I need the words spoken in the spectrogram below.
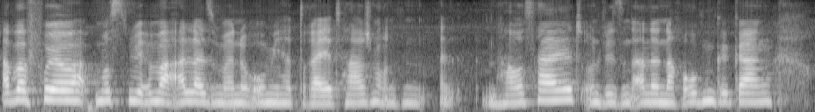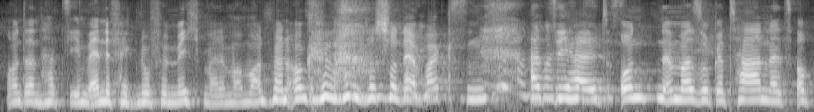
Aber früher mussten wir immer alle, also meine Omi hat drei Etagen und ein, ein Haushalt und wir sind alle nach oben gegangen und dann hat sie im Endeffekt nur für mich, meine Mama und mein Onkel waren schon erwachsen, hat sie halt unten immer so getan, als ob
